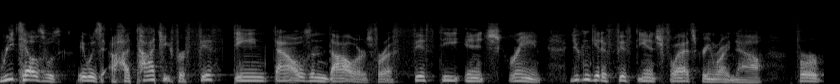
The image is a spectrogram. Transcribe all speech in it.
Retails was it was a Hitachi for fifteen thousand dollars for a fifty inch screen. You can get a fifty inch flat screen right now for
